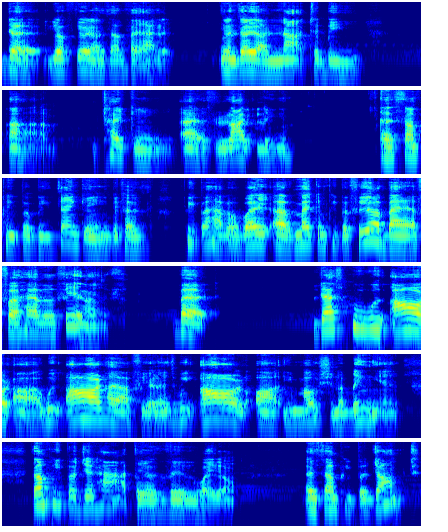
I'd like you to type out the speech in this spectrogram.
that your feelings are valid and they are not to be um, taken as lightly as some people be thinking because people have a way of making people feel bad for having feelings. But that's who we all are. We all have feelings. We all are emotional beings. Some people just hide theirs very well, and some people don't.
